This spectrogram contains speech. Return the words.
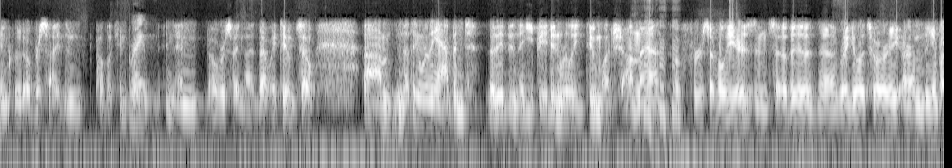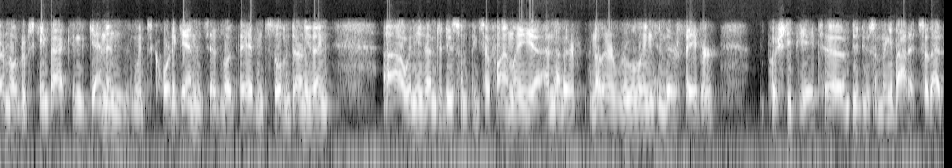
include oversight and public input right. and, and, oversight in that, that, way too. So um, nothing really happened. They didn't, the EPA didn't really do much on that for several years, and so the, the regulatory, um, the environmental groups came back and again and went to court again and said, look, they haven't still haven't done anything. Uh, we need them to do something. So finally, uh, another another ruling in their favor pushed EPA to, to do something about it. So that's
